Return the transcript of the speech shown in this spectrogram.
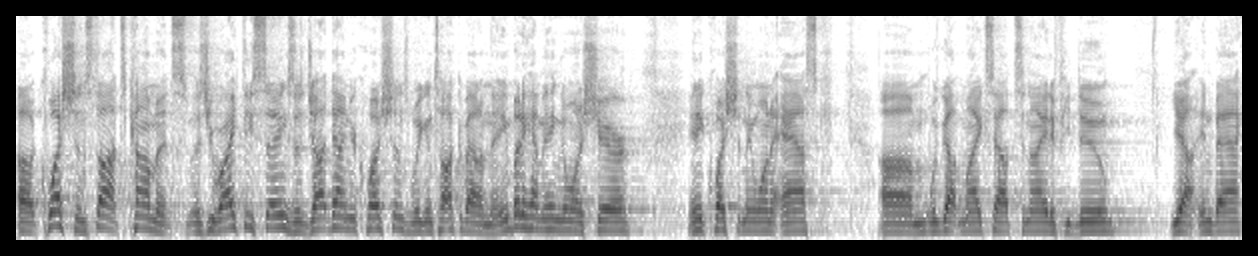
Uh, questions, thoughts, comments. As you write these things, jot down your questions. We can talk about them. Anybody have anything they want to share? Any question they want to ask? Um, we've got mics out tonight if you do. Yeah, in back.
